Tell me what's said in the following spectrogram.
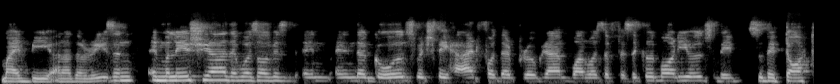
might be another reason. In Malaysia, there was always in, in the goals which they had for their program, one was the physical modules. They so they taught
